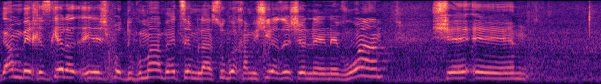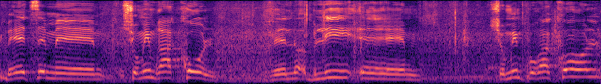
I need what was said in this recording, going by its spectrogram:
גם ביחזקאל יש פה דוגמה בעצם לסוג החמישי הזה של נבואה, שבעצם שומעים רק קול. ובלי, אה, שומעים פה רק קול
